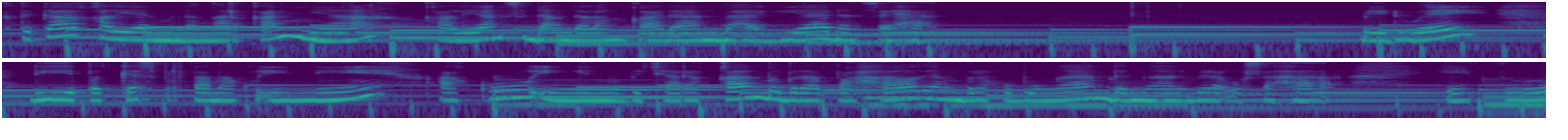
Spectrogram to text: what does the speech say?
ketika kalian mendengarkannya Kalian sedang dalam keadaan bahagia dan sehat By the way, di podcast pertamaku ini, aku ingin membicarakan beberapa hal yang berhubungan dengan wirausaha, yaitu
